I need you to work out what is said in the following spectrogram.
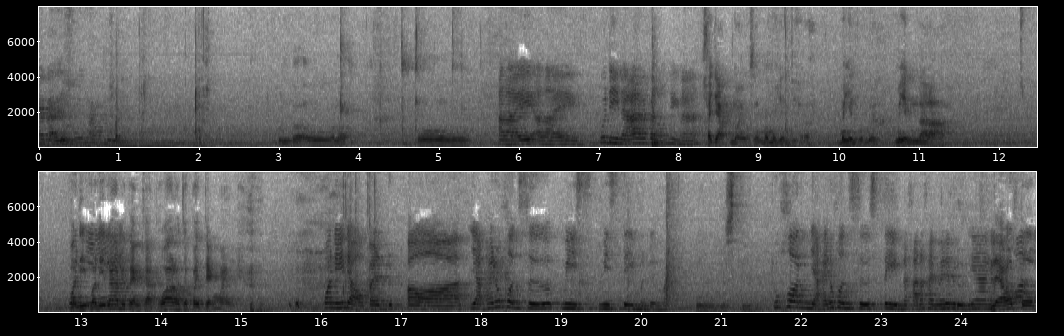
กระดาษทิชชู่ทำหลุด คุณก็โอ้เนาะโอ้อะไรอะไรพูดดีนะไม่เป็นร้องเพลงนะ ขยับหน่อยฉันว่าไม่เห็นดิอะไม่เห็นผมเลย ไม่เห็นดารา วันนี้วันนี้หน้าไม่แต่งจัดเพราะว่าเราจะไปแต่งใหม่ วันนี้เดี๋ยวไปเอ่ออยากให้ทุกคนซื้อมีมีสตรีมเหมือนเดิมปะอืมมิสตีนทุกคนอยากให้ทุกคนซื้อสตรีมนะคะ ถ้าใครไม่ได้ไปดูที่หน้างานแล้วเพราะาโฟม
